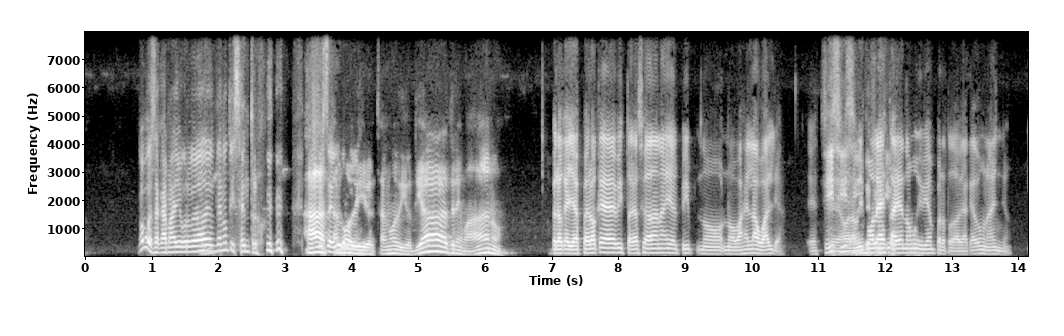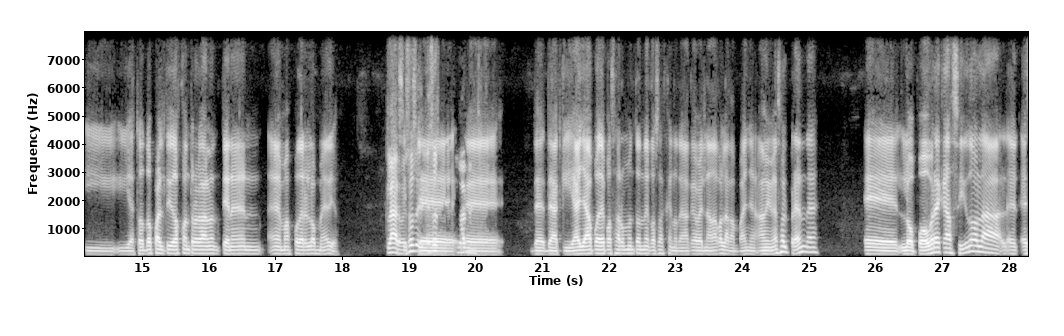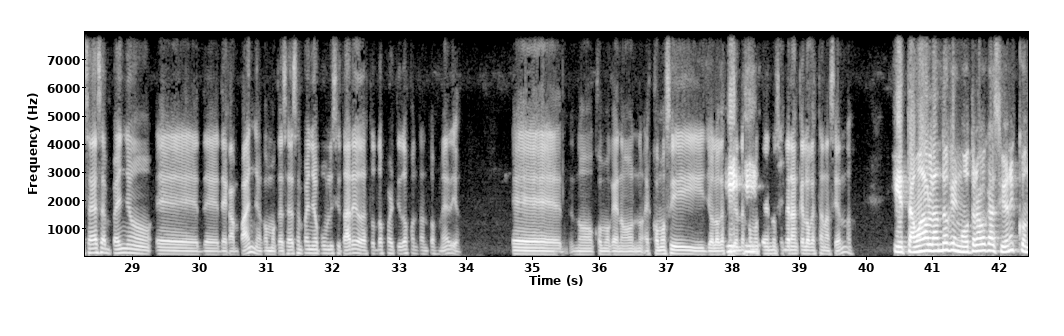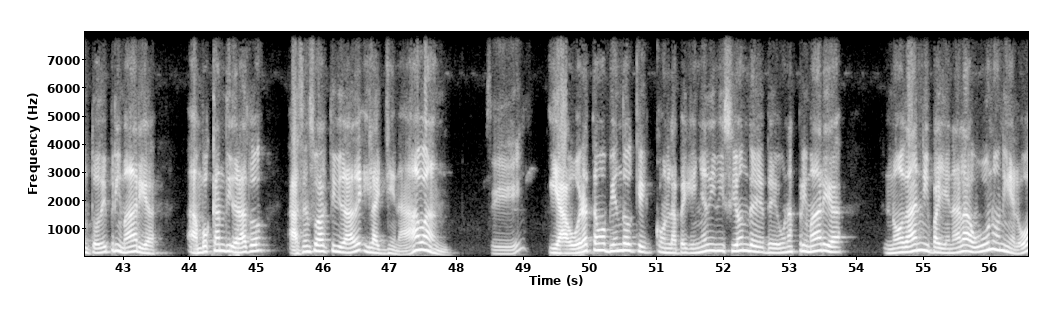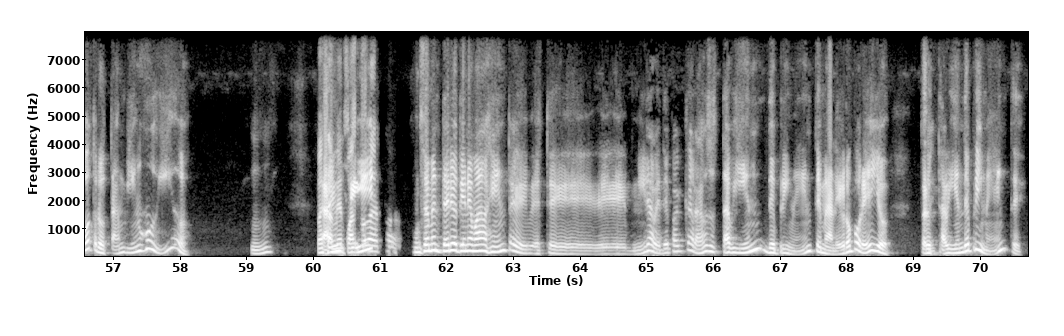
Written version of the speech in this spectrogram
No, porque esa cámara yo creo que era de, de Noticentro. Ah, están jodidos, están jodidos. Diatre, mano. Pero que yo espero que Victoria Ciudadana y el PIB no, no bajen la guardia. Este, Sí, sí, ahora sí, mismo les está yendo muy bien, pero todavía queda un año. Y, y estos dos partidos controlan, tienen eh, más poder en los medios. Claro, Así eso, sí, que, eso eh, de, de aquí a allá puede pasar un montón de cosas que no tengan que ver nada con la campaña. A mí me sorprende eh, lo pobre que ha sido la, ese desempeño eh, de, de campaña, como que ese desempeño publicitario de estos dos partidos con tantos medios. Eh, no, como que no, no- es como si yo lo que estoy Y- viendo es como y- si no supieran qué es lo que están haciendo. Y estamos hablando que en otras ocasiones, con todo y primaria, ambos candidatos hacen sus actividades y las llenaban. Sí. Y ahora estamos viendo que con la pequeña división de, de unas primarias, no dan ni para llenar a uno ni el otro. Están bien jodidos. Pues también, ¿cuánto sí. Un cementerio tiene más gente. Este, eh, mira, vete para el carajo. Eso está bien deprimente. Me alegro por ello. Pero Sí. está bien deprimente.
